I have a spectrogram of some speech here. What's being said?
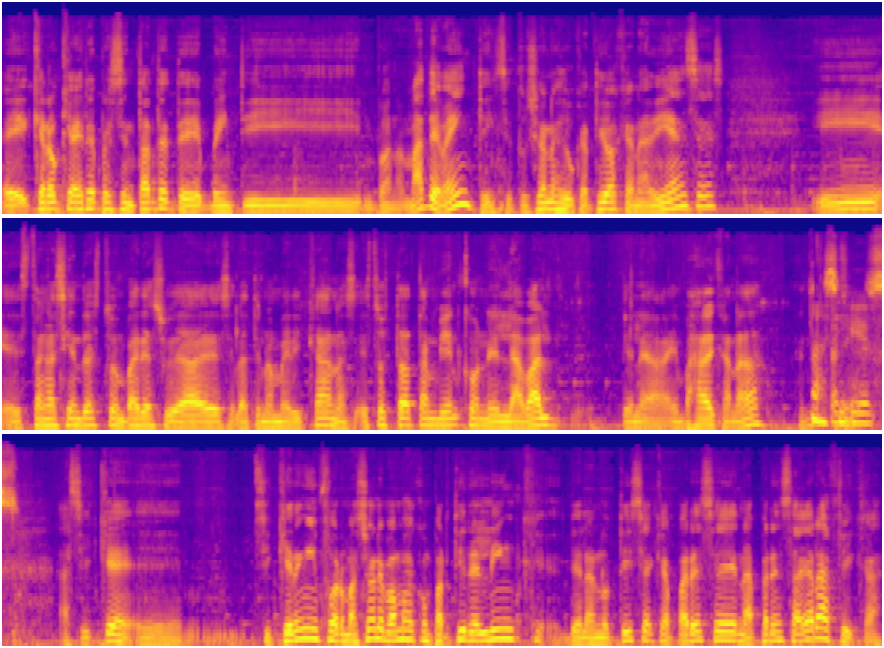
eh, creo que hay representantes de 20, bueno, más de 20 instituciones educativas canadienses y están haciendo esto en varias ciudades latinoamericanas. Esto está también con el aval de la Embajada de Canadá. ¿no? Así Así es. Así que eh, si quieren informaciones, vamos a compartir el link de la noticia que aparece en la prensa gráfica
